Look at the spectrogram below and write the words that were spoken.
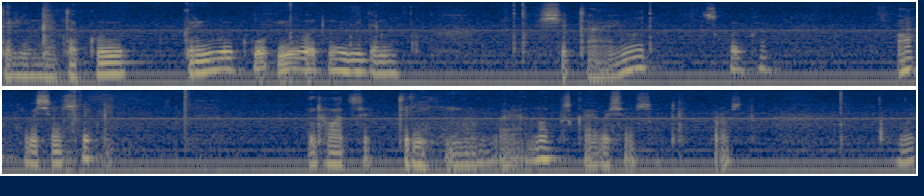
длинную такую кривойку. И вот мы видим. Считаем сколько. О, 823, грубо говоря. Ну, пускай 800 просто. Вот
